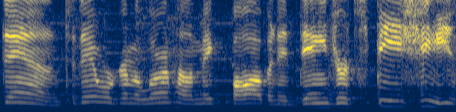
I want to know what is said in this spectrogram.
Dan. Today we're going to learn how to make Bob an endangered species.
